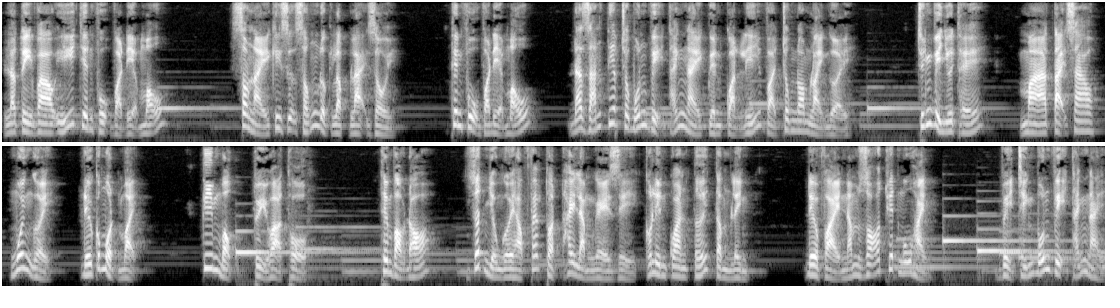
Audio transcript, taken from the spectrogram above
là tùy vào ý thiên phụ và địa mẫu. Sau này khi sự sống được lập lại rồi, thiên phụ và địa mẫu đã gián tiếp cho bốn vị thánh này quyền quản lý và trông nom loài người. Chính vì như thế mà tại sao mỗi người đều có một mệnh, kim mộc, thủy hỏa thổ. Thêm vào đó, rất nhiều người học phép thuật hay làm nghề gì có liên quan tới tâm linh đều phải nắm rõ thuyết ngũ hành. Vì chính bốn vị thánh này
